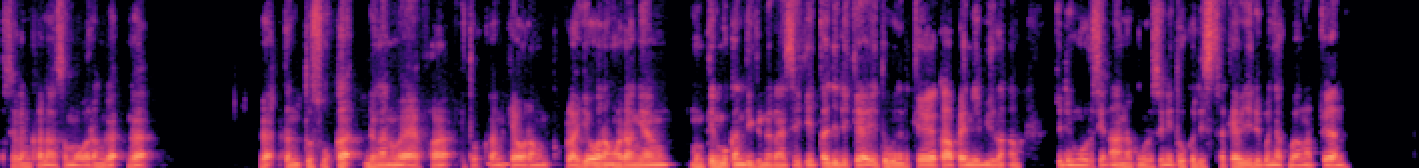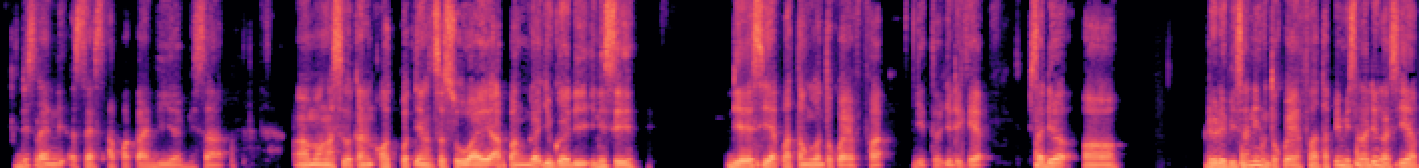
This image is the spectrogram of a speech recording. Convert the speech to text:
Saya kan karena semua orang nggak nggak nggak tentu suka dengan WFH gitu kan kayak orang apalagi orang-orang yang mungkin bukan di generasi kita jadi kayak itu bener kayak Penny bilang jadi ngurusin anak ngurusin itu ke distraknya jadi banyak banget kan jadi selain di assess apakah dia bisa uh, menghasilkan output yang sesuai apa enggak juga di ini sih dia siap atau enggak untuk WFH gitu. Jadi kayak bisa dia uh, dia udah bisa nih untuk WFH tapi misalnya dia nggak siap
